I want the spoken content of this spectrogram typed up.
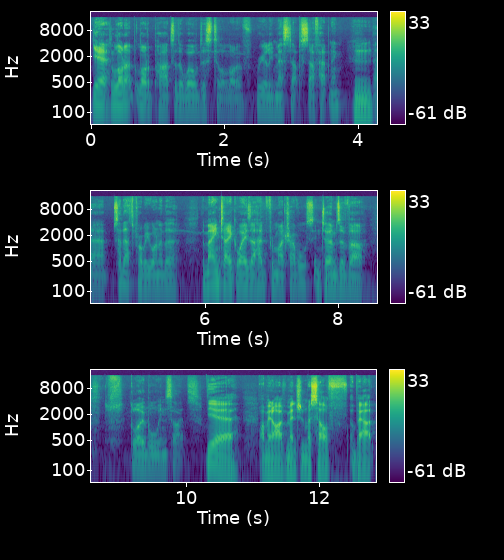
yeah, a lot of a lot of parts of the world there's still a lot of really messed up stuff happening. Mm. Uh, so that's probably one of the the main takeaways I had from my travels in terms of uh, global insights. Yeah. I mean, I've mentioned myself about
